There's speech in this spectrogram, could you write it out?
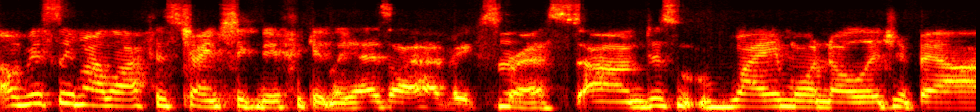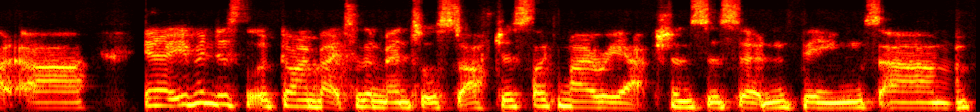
obviously, my life has changed significantly, as I have expressed. Um, just way more knowledge about, uh, you know, even just going back to the mental stuff, just like my reactions to certain things. Um,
